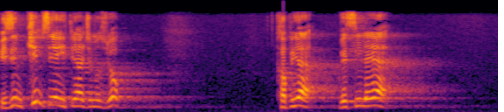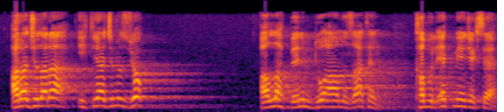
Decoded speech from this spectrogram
Bizim kimseye ihtiyacımız yok. Kapıya, vesileye, aracılara ihtiyacımız yok. Allah benim duamı zaten kabul etmeyecekse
